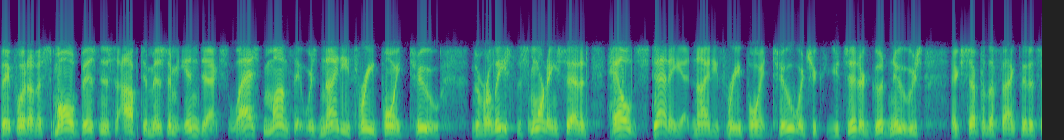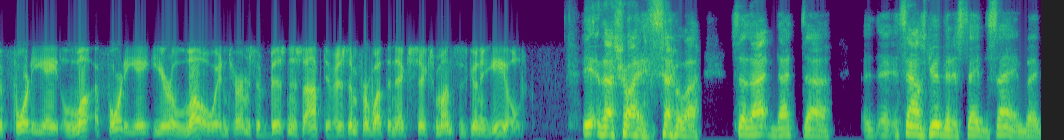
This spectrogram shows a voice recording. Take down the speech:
they put out a small business optimism index. Last month, it was 93.2. The release this morning said it held steady at 93.2, which you could consider good news, except for the fact that it's a 48 lo- 48 year low in terms of business optimism for what the next six months is going to yield. Yeah, that's right. So, uh, so that that uh, it, it, sounds good that it stayed the same, but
